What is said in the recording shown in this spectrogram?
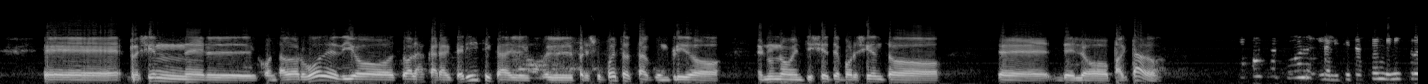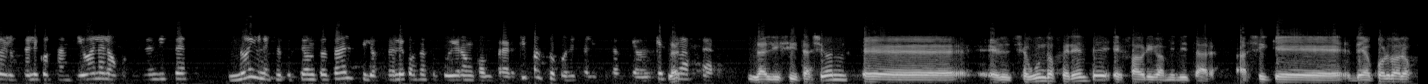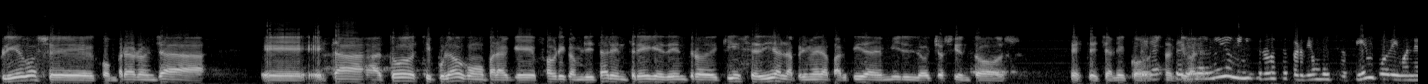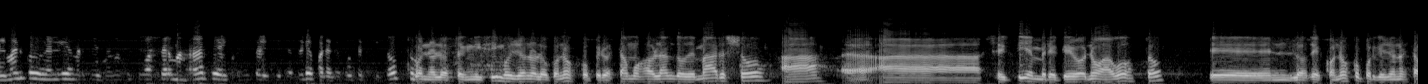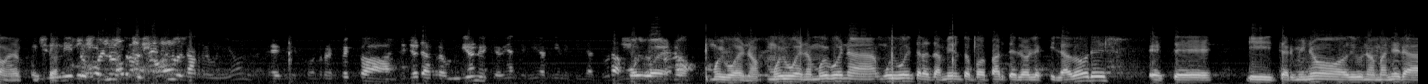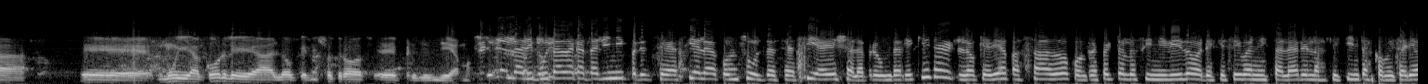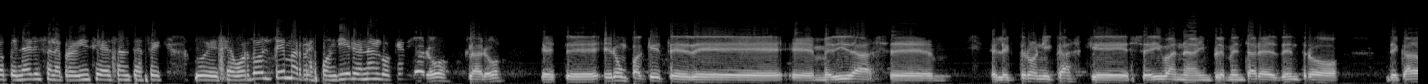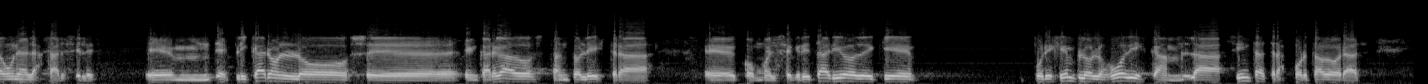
Eh, recién el contador Bode dio todas las características. El, presupuesto está cumplido en un 97% eh, de lo pactado. ¿Qué pasa con la licitación, ministro, de los chalecos antibala? La oposición dice no hay una ejecución total si los chalecos no se pudieron comprar. ¿Qué pasó con esa licitación? ¿Qué se va a hacer? La licitación, eh, el segundo gerente es fábrica militar, así que de acuerdo a los pliegos se compraron ya, eh, está todo estipulado como para que fábrica militar entregue dentro de 15 días la primera partida de 1.800 este, chalecos Pero, pero en el medio, ministro, no se perdió mucho tiempo. Digo, en el marco de una ley de emergencia, ¿no se pudo hacer más rápido el proceso licitatorio para que fuese exitoso? Bueno, los tecnicismos yo no lo conozco, pero estamos hablando de marzo a, a, a septiembre, creo, no, agosto. Eh, los desconozco porque yo no estaba en función. Ministro, fue notable la reunión eh, con respecto a anteriores reuniones que habían tenido aquí en legislatura. Muy bueno, muy bueno, muy bueno, muy buena, muy buen tratamiento por parte de los legisladores, este, y terminó de una manera eh, muy acorde a lo que nosotros eh, pretendíamos. La diputada Catalini se hacía la consulta, se hacía ella la pregunta, que qué era lo que había pasado con respecto a los inhibidores que se iban a instalar en las distintas comisariados penales en la provincia de Santa Fe. Uy, ¿Se abordó el tema? ¿Respondieron algo? ¿Qué Claro, claro. Este, era un paquete de eh, medidas eh, electrónicas que se iban a implementar eh, dentro de cada una de las cárceles. Eh, explicaron los eh, encargados, tanto Lestra eh, como el secretario, de que, por ejemplo, los body cam, las cintas transportadoras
